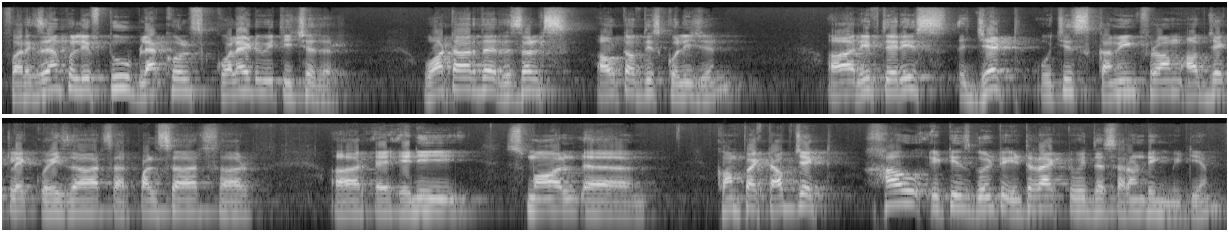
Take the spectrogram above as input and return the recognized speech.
For example, if two black holes collide with each other, what are the results out of this collision? Or if there is a jet which is coming from object like quasars or pulsars or, or any small uh, compact object, how it is going to interact with the surrounding medium.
